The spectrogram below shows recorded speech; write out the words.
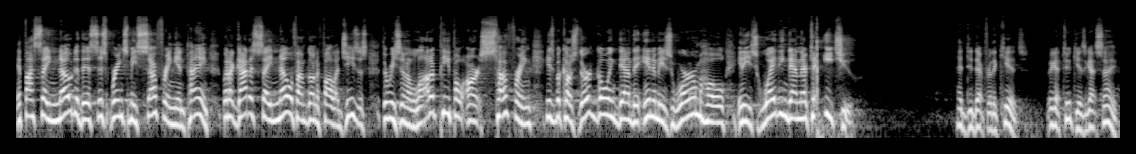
If I say no to this, this brings me suffering and pain. But I got to say no if I'm going to follow Jesus. The reason a lot of people aren't suffering is because they're going down the enemy's wormhole and he's waiting down there to eat you. I did that for the kids. We got two kids that got saved.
